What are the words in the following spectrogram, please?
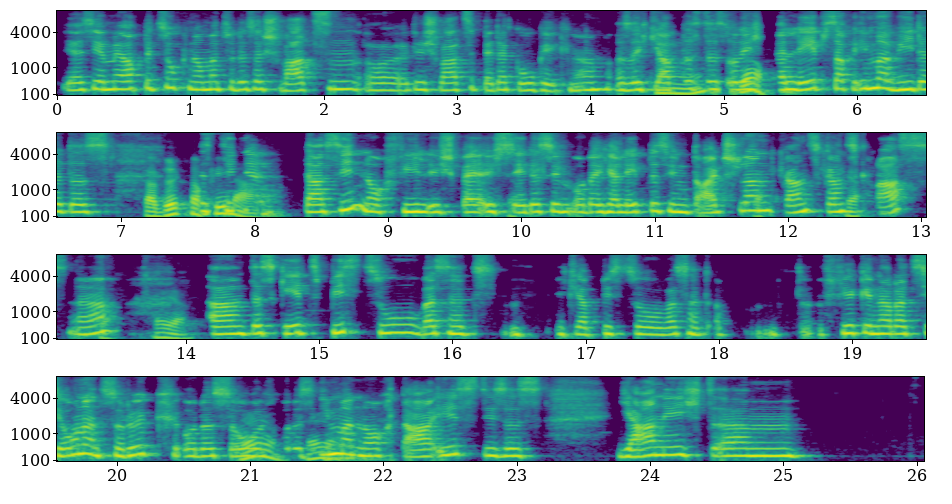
Ja, Sie haben ja auch Bezug genommen zu dieser schwarzen, äh, die schwarze Pädagogik. Ne? Also ich glaube, mhm, dass das, oder ja. ich erlebe es auch immer wieder, dass da wirkt noch viel Dinge, Da sind noch viel. Ich, ich ja. sehe das im, oder ich erlebe das in Deutschland ganz, ganz krass. Ja? Ähm, das geht bis zu, was nicht, ich glaube, bis zu, was nicht, vier Generationen zurück oder so, ja, wo das ja, immer noch da ist, dieses Ja nicht ähm,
